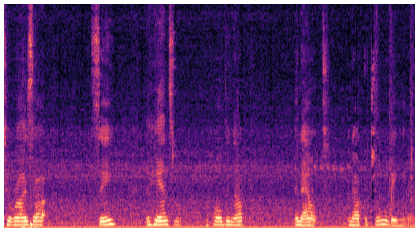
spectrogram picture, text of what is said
to rise up. See? The hands holding up and out an opportunity here.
